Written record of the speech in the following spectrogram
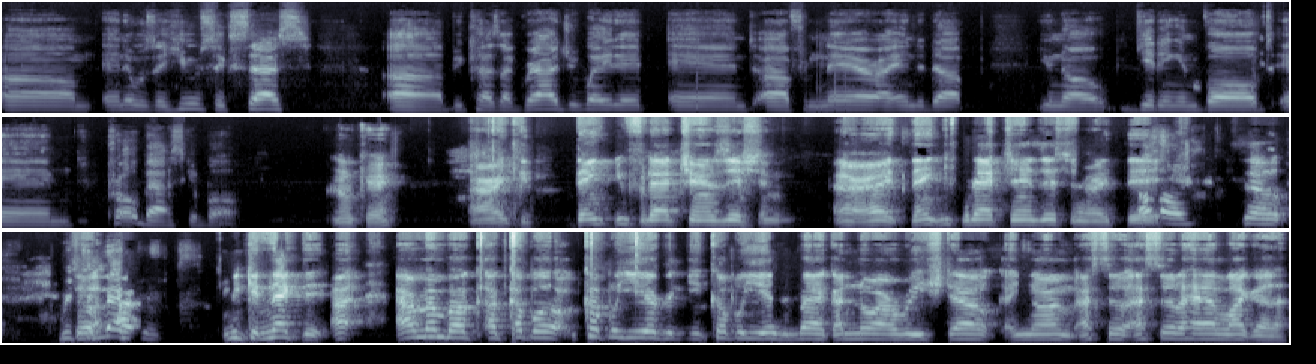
um, and it was a huge success uh, because I graduated, and uh, from there I ended up, you know, getting involved in pro basketball. Okay, all right. Thank you for that transition. All right, thank you for that transition right there. Uh-oh. So we so uh, connected we connected. I, I remember a, a, couple a couple years a couple years back. I know I reached out. You know, I'm, i still I still had like a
